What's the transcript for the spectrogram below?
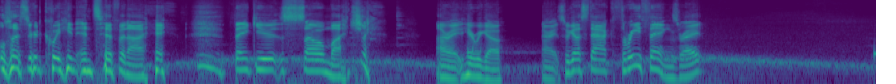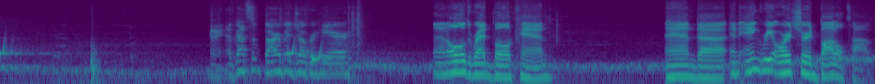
Lizard Queen and Tiffany. Thank you so much. All right, here we go. All right, so we got to stack three things, right? All right, I've got some garbage over here. An old Red Bull can. And uh, an Angry Orchard bottle top.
